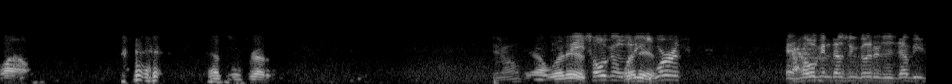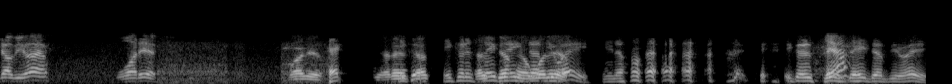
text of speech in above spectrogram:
Wow. That's incredible. You know, Yeah, what pays if? Hogan what, What he's if? worth, and Hogan doesn't go to the WWF. What if? What if? Heck, Yeah, he that, could, he could have that's saved definitely a. AWA. You know, he could have Yeah. saved AWA.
